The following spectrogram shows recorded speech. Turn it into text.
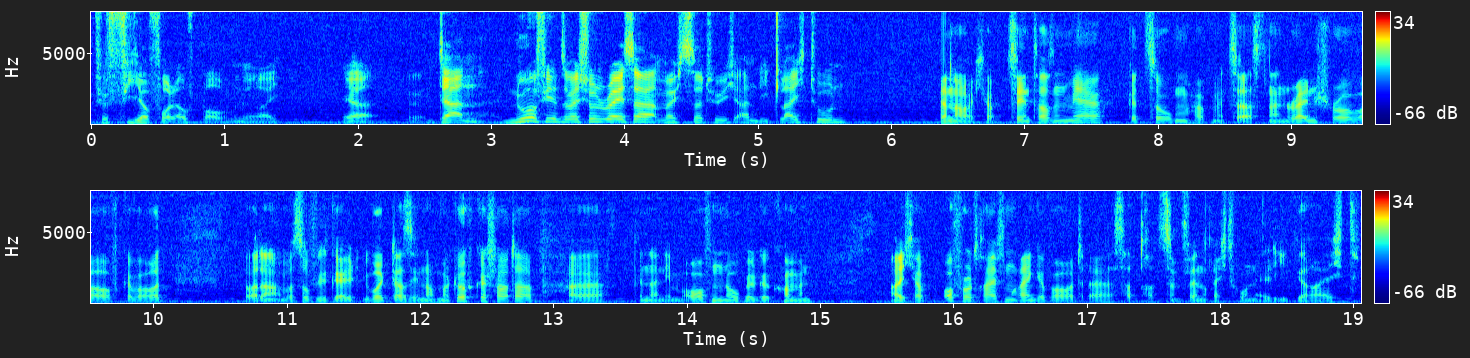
für, für vier Vollaufbauten gereicht. Ja. Dann, nur 24 Stunden Racer, möchtest du natürlich Andi gleich tun. Genau, ich habe 10.000 mehr gezogen, habe mir zuerst einen Range Rover aufgebaut. War dann aber so viel Geld übrig, dass ich nochmal durchgeschaut habe. Äh, bin dann eben auf den Nobel gekommen. Aber ich habe Offroad-Reifen reingebaut. Äh, es hat trotzdem für einen recht hohen LI gereicht.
